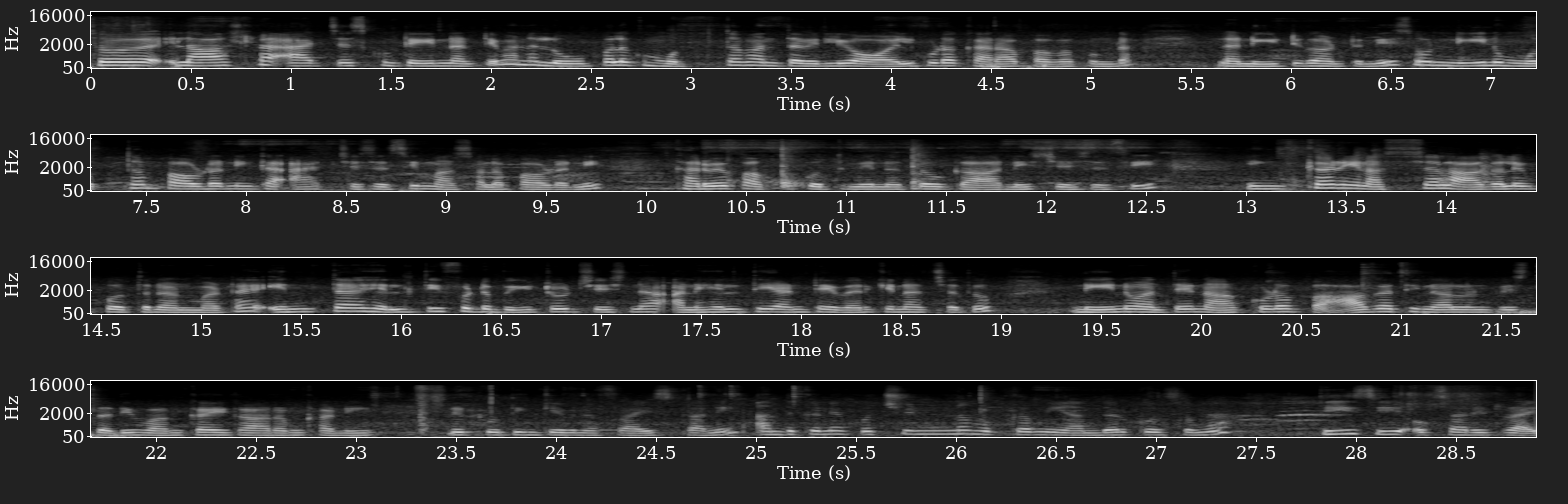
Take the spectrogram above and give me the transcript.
సో లాస్ట్లో యాడ్ చేసుకుంటే ఏంటంటే మన లోపలకు మొత్తం అంత వెళ్ళి ఆయిల్ కూడా ఖరాబ్ అవ్వకుండా ఇలా నీట్గా ఉంటుంది. సో నేను మొత్తం పౌడర్ని ఇంకా యాడ్ చేసేసి మసాలా పౌడర్ని కరివేపాకు కొత్తిమీరతో గార్నిష్ చేసేసి ఇంకా నేను అస్సలు ఆగలేకపోతున్నాను అనమాట ఎంత హెల్తీ ఫుడ్ బీట్రూట్ చేసినా అన్హెల్తీ అంటే ఎవరికి నచ్చదు. నేను అంతే నాకు కూడా బాగా తినాలనిపిస్తుంది. వంకాయ కారం కానీ లేకపోతే ఇంకేమైనా ఫ్రైస్ కానీ. అందుకనే ఒక చిన్న ముక్క మీ అందరి కోసము తీసి ఒకసారి ట్రై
